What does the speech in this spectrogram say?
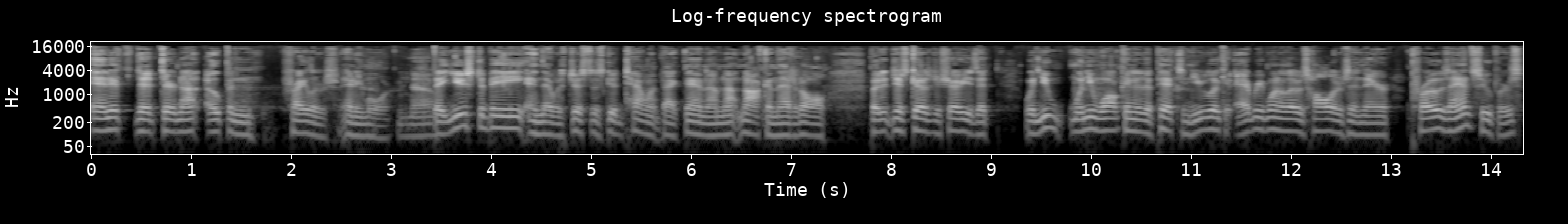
and it's that they're not open trailers anymore. No. They used to be, and there was just as good talent back then. I'm not knocking that at all, but it just goes to show you that when you when you walk into the pits and you look at every one of those haulers in there, pros and supers,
